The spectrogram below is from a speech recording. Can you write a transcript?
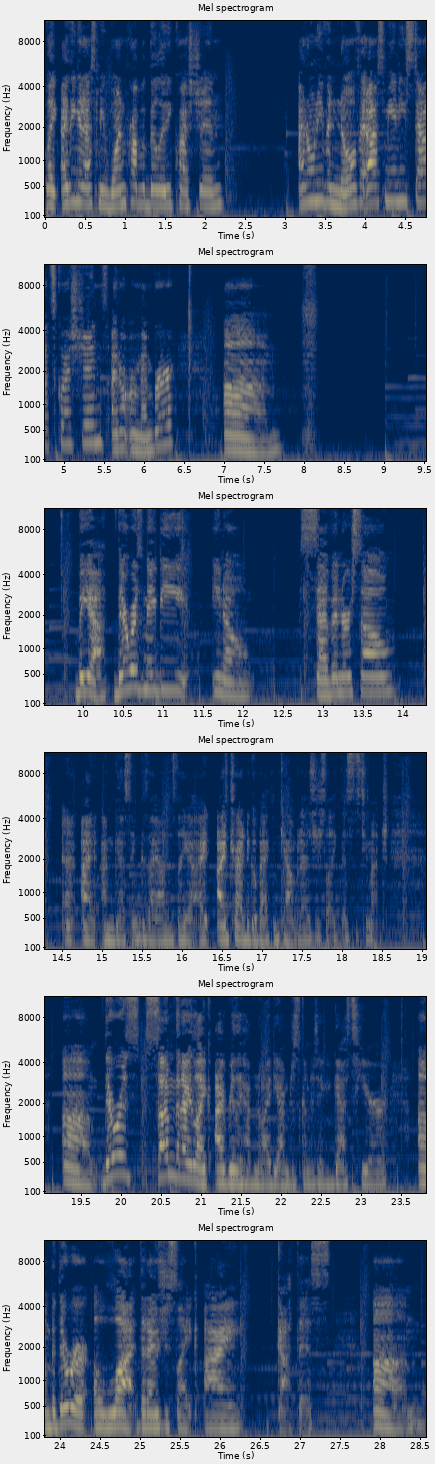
like I think it asked me one probability question. I don't even know if it asked me any stats questions. I don't remember. Um but yeah, there was maybe, you know, seven or so I, am guessing because I honestly, I, I tried to go back and count, but I was just like, this is too much. Um, there was some that I like, I really have no idea. I'm just going to take a guess here. Um, but there were a lot that I was just like, I got this. Um,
